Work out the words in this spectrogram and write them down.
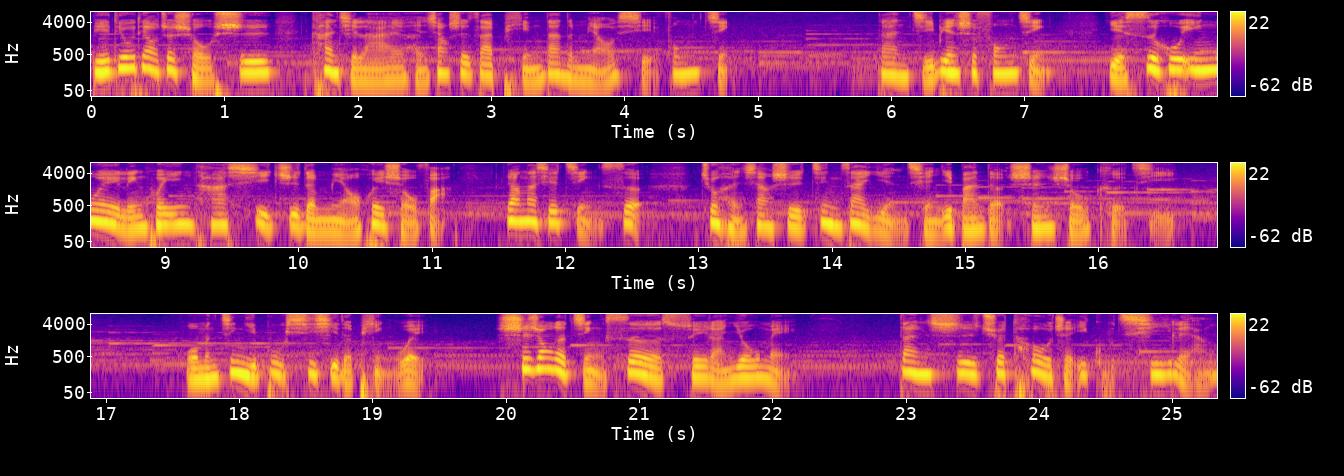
别丢掉这首诗，看起来很像是在平淡的描写风景，但即便是风景。也似乎因为林徽因她细致的描绘手法，让那些景色就很像是近在眼前一般的伸手可及。我们进一步细细的品味，诗中的景色虽然优美，但是却透着一股凄凉。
